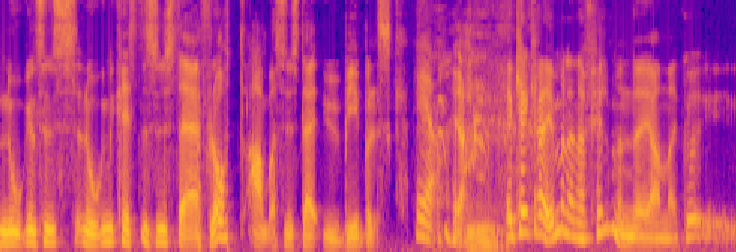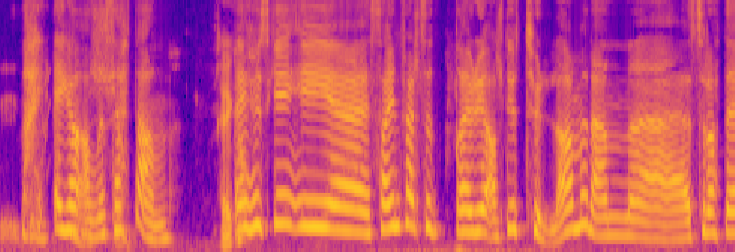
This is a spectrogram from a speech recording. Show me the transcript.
Noen, syns, noen kristne syns det er flott, andre syns det er ubibelsk. Ja. Ja. Hva er greia med denne filmen, Janne? Nei, Jeg har aldri sett den. Jeg Jeg husker i uh, Seinfeld så drev de alltid og tulla med den, eh, så det,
